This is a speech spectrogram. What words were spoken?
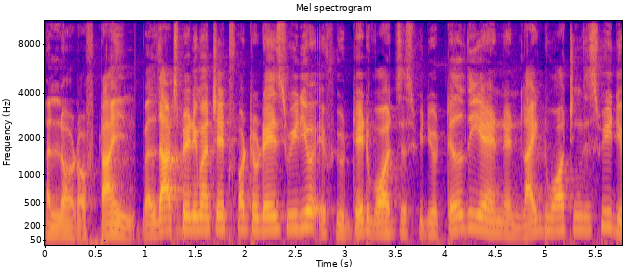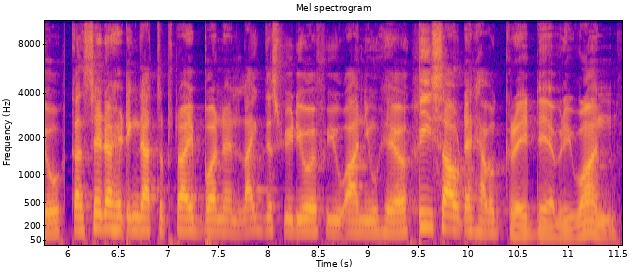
a lot of time. Well that's pretty much it for today's video. If you did watch this video till the end and liked watching this video consider hitting that subscribe button and like this video if you are new here. Peace out and have a great day everyone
